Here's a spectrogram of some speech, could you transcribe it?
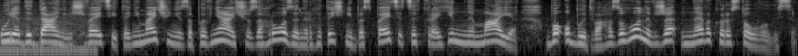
Уряди Данії, Швеції та Німеччини запевняють, що загрози енергетичній безпеці цих країн немає, бо обидва газогони вже не використовувалися.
